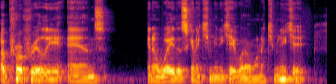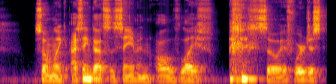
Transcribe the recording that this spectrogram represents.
appropriately and in a way that's going to communicate what I want to communicate. So I'm like, I think that's the same in all of life. so if we're just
